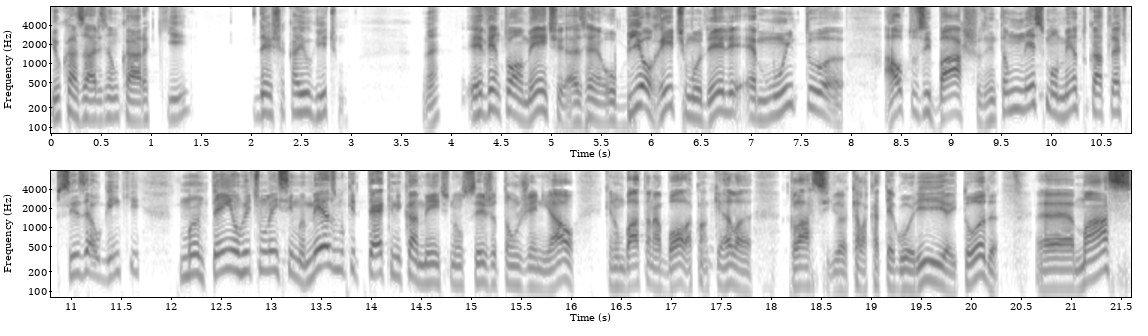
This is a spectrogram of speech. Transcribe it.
E o Casares é um cara que deixa cair o ritmo. Né? Eventualmente, o biorritmo dele é muito uh, altos e baixos. Então, nesse momento, o que o Atlético precisa é alguém que mantenha o ritmo lá em cima. Mesmo que tecnicamente não seja tão genial, que não bata na bola com aquela classe, aquela categoria e toda, é, mas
